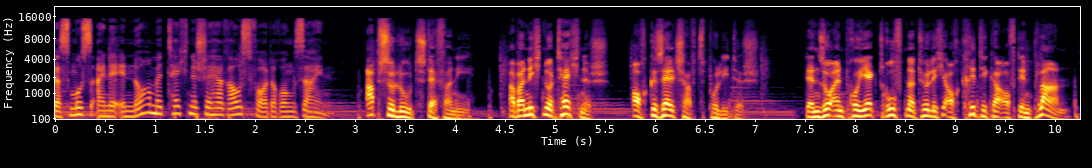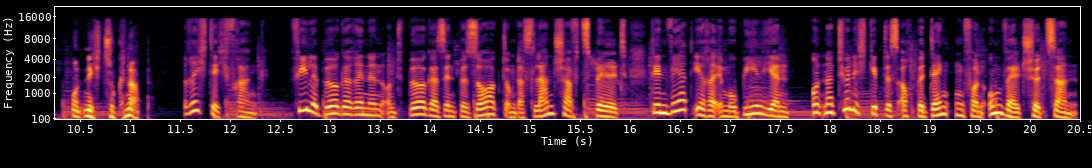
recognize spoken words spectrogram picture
Das muss eine enorme technische Herausforderung sein. Absolut, Stefanie. Aber nicht nur technisch, auch gesellschaftspolitisch. Denn so ein Projekt ruft natürlich auch Kritiker auf den Plan und nicht zu knapp. Richtig, Frank. Viele Bürgerinnen und Bürger sind besorgt um das Landschaftsbild, den Wert ihrer Immobilien und natürlich gibt es auch Bedenken von Umweltschützern.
